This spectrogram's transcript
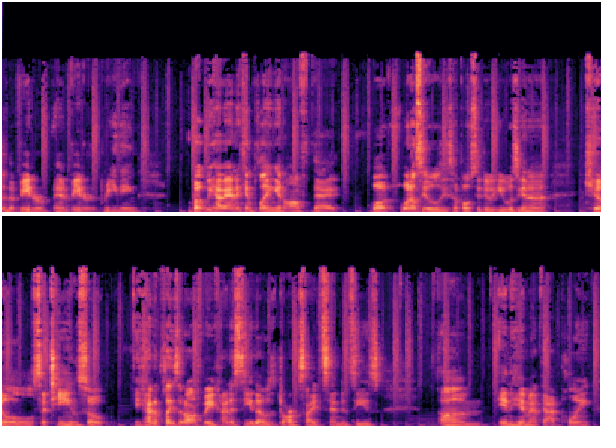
and the Vader and Vader's breathing. but we have Anakin playing it off that what what else was he supposed to do? He was gonna kill Satine, so he kind of plays it off, but you kind of see those dark side tendencies um, in him at that point.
